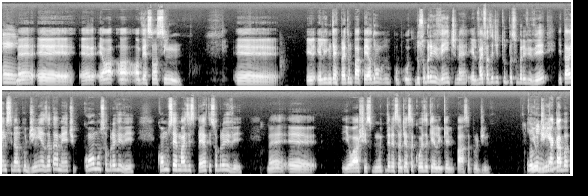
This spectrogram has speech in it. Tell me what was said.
É. Né? É, é, é uma, uma versão, assim... É, ele, ele interpreta um papel do, do, sobrevivente, né? Ele vai fazer de tudo para sobreviver e está ensinando pro Jim exatamente como sobreviver, como ser mais esperto e sobreviver, né? É, e eu acho isso muito interessante essa coisa que ele que ele passa pro Jim. E, e o Jim acaba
